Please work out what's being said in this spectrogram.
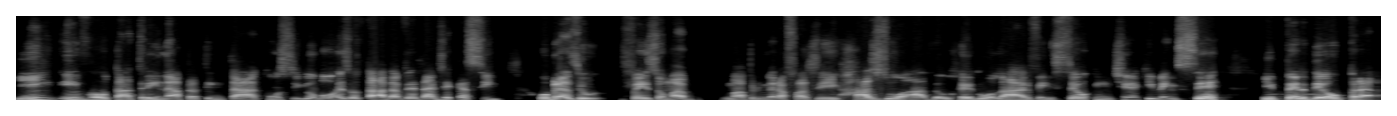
e, e, voltar a treinar para tentar conseguir um bom resultado. A verdade é que assim, o Brasil fez uma, uma primeira fase razoável, regular, venceu quem tinha que vencer, e perdeu para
